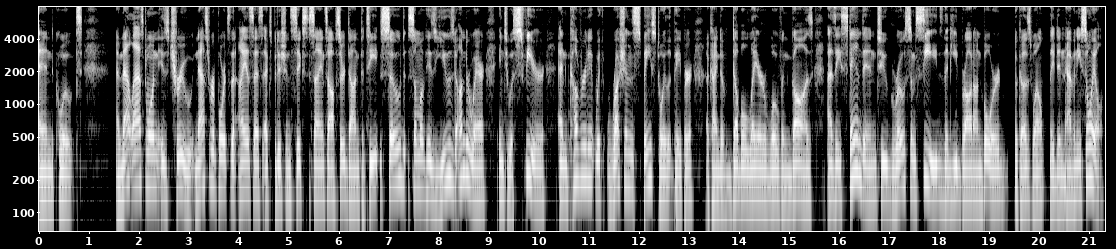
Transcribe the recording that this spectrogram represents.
End quote. And that last one is true. NASA reports that ISS Expedition 6 science officer Don Pettit sewed some of his used underwear into a sphere and covered it with Russian space toilet paper, a kind of double layer woven gauze, as a stand in to grow some seeds that he'd brought on board because, well, they didn't have any soil.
